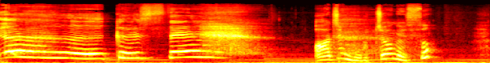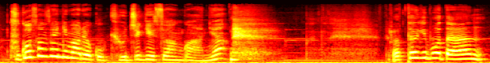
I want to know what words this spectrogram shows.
으, 글쎄. 아직 못 정했어? 국어 선생님 하려고 교직 이수한 거 아니야? 그렇다기보단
